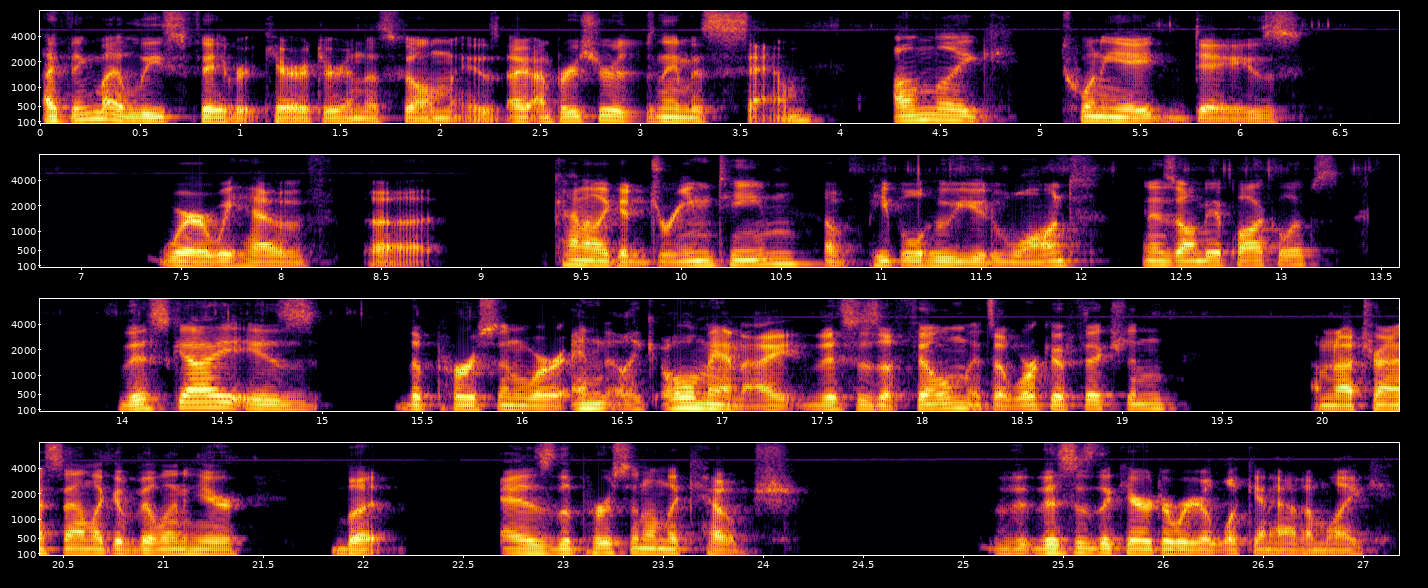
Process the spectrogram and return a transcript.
I think my least favorite character in this film is I, I'm pretty sure his name is Sam. Unlike 28 Days, where we have uh, kind of like a dream team of people who you'd want in a zombie apocalypse, this guy is the person where and like oh man, I this is a film, it's a work of fiction. I'm not trying to sound like a villain here, but as the person on the couch, th- this is the character where you're looking at him like,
